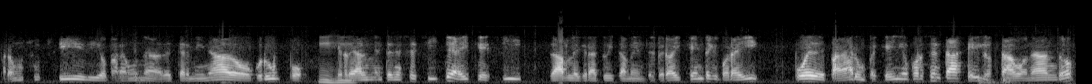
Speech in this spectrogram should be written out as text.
para un subsidio, para un determinado grupo que realmente necesite, hay que sí darle gratuitamente. Pero hay gente que por ahí puede pagar un pequeño porcentaje y lo está abonando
